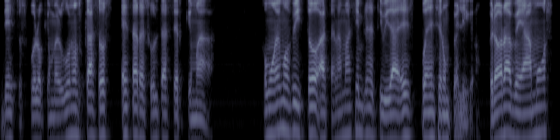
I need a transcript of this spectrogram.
de estos, por lo que en algunos casos esta resulta ser quemada. Como hemos visto, hasta las más simples actividades pueden ser un peligro, pero ahora veamos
